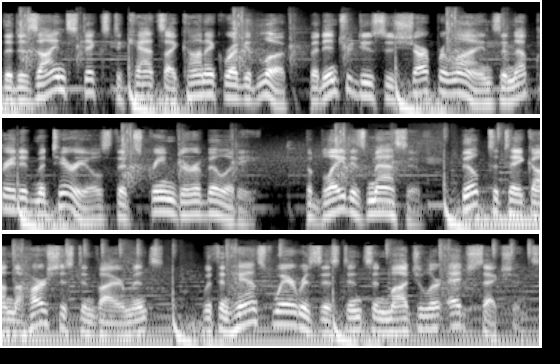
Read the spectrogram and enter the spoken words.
The design sticks to Cat's iconic rugged look but introduces sharper lines and upgraded materials that scream durability. The blade is massive, built to take on the harshest environments, with enhanced wear resistance and modular edge sections.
